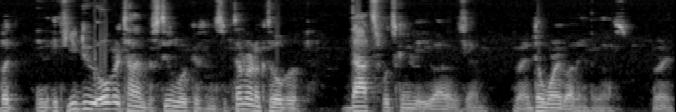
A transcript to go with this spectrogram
But if you do overtime for steel workers in September and October, that's what's going to get you out of the gym, right? Don't worry about anything else, right?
